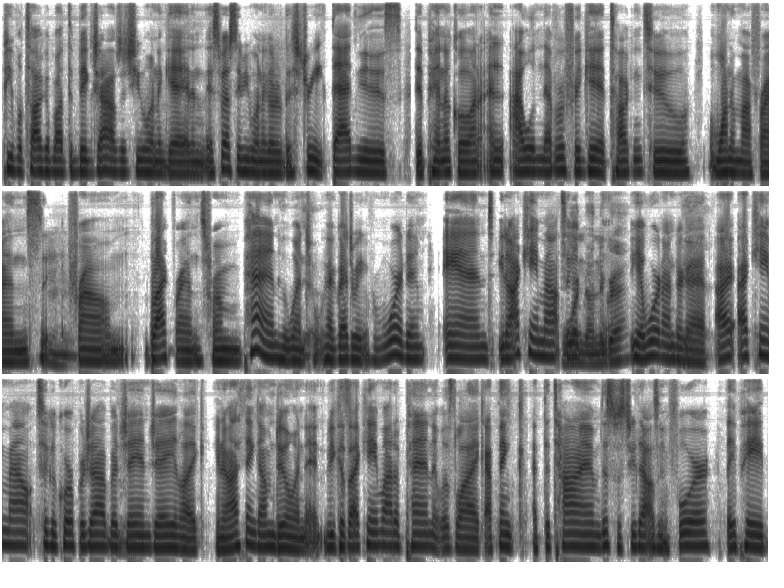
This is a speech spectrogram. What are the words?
people talk about the big jobs that you want to get, and especially if you want to go to the street, that is the pinnacle. And, and I will never forget talking to one of my friends Mhm. from black friends from Penn who went to had graduated from Wharton, and you know I came out to Wharton undergrad? Yeah, Wharton undergrad. I, I came out took a corporate job at Mhm. J and J. Like you know I think I'm doing it because I came out of Penn. It was like I think at the time this was 2004. They paid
